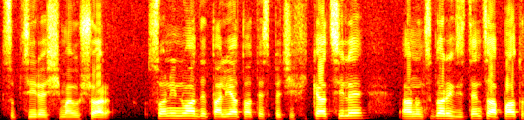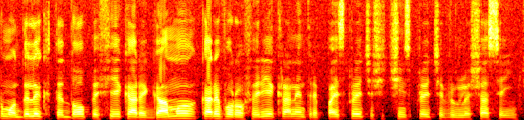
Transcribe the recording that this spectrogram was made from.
subțire și mai ușoară. Sony nu a detaliat toate specificațiile, anunță doar existența a patru modele, câte două pe fiecare gamă, care vor oferi ecrane între 14 și 15,6 inch.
